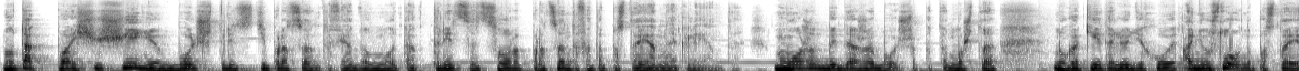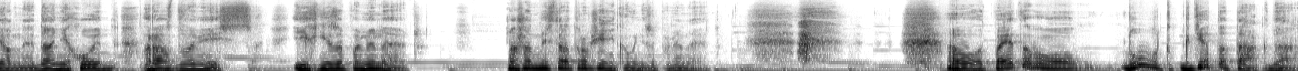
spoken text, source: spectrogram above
Но так, по ощущению, больше 30%. Я думаю, так 30-40% это постоянные клиенты. Может быть, даже больше, потому что ну, какие-то люди ходят, они условно постоянные, да, они ходят раз в два месяца, и их не запоминают. Наш администратор вообще никого не запоминает. Вот, поэтому, ну, вот где-то так, да.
